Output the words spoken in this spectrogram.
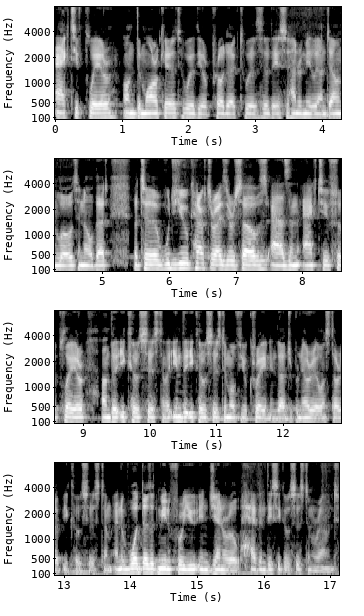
active player on the market with your product with this 100 million downloads and all that. But uh, would you characterize yourselves as an active player on the ecosystem in the ecosystem of ukraine in the entrepreneurial and startup ecosystem? And what does it mean for you in general having this ecosystem around?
